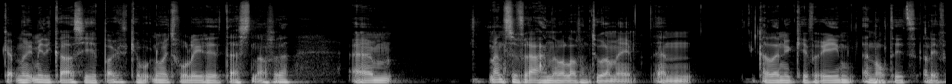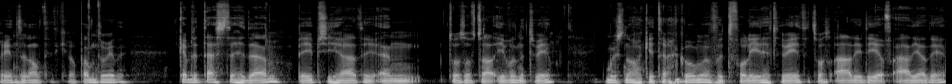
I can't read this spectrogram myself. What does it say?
heb nooit medicatie gepakt. Ik heb ook nooit volledige testen af. Ehm, mensen vragen dat wel af en toe aan mij. En ik ga daar nu een keer voor één en altijd... Allee, voor eens en altijd een keer op antwoorden. Ik heb de testen gedaan bij psychiater en het was oftewel een van de twee. Ik moest nog een keer terugkomen voor het volledig te weten. Het was ADD of ADHD.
